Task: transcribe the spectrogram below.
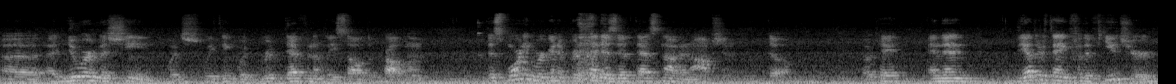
uh, a newer machine, which we think would definitely solve the problem. This morning, we're going to pretend as if that's not an option, though. Okay? And then the other thing for the future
